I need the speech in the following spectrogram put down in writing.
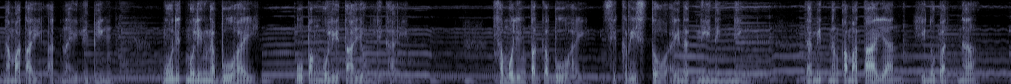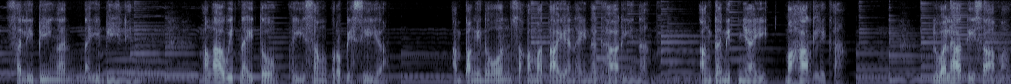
namatay at nailibing. Ngunit muling nabuhay upang muli tayong likhain. Sa muling pagkabuhay, si Kristo ay nagniningning. Damit ng kamatayan, hinubad na, sa libingan na ibilin. Ang awit na ito ay isang propesiya. Ang Panginoon sa kamatayan ay naghari na. Ang damit niya'y maharlika. Luwalhati sa Ama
